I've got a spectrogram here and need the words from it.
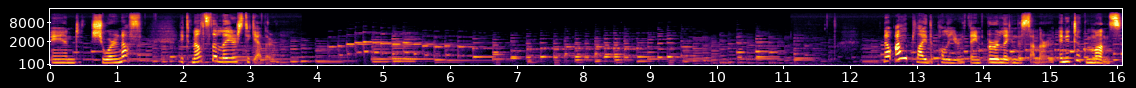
And sure enough, it melts the layers together. Now I applied the polyurethane early in the summer and it took months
